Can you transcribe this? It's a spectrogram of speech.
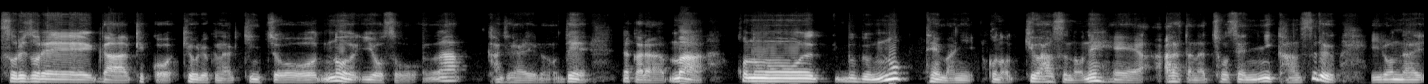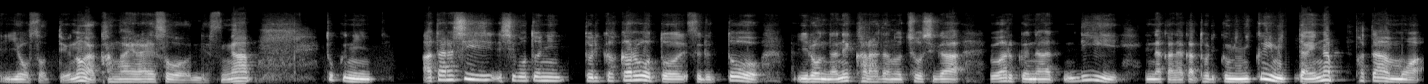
それぞれが結構強力な緊張の要素が感じられるので、だからまあ、この部分のテーマに、この Q ハウスのね、えー、新たな挑戦に関するいろんな要素っていうのが考えられそうですが、特に新しい仕事に取り掛かろうとすると、いろんなね、体の調子が悪くなり、なかなか取り組みにくいみたいなパターンも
